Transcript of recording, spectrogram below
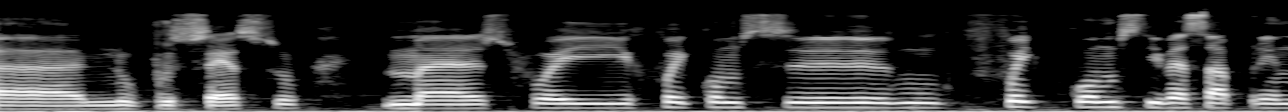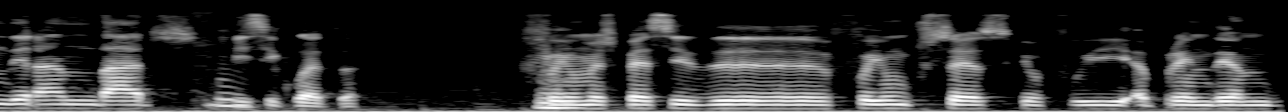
ah, no processo. Mas foi foi como se foi como se estivesse a aprender a andar de bicicleta foi uma espécie de foi um processo que eu fui aprendendo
